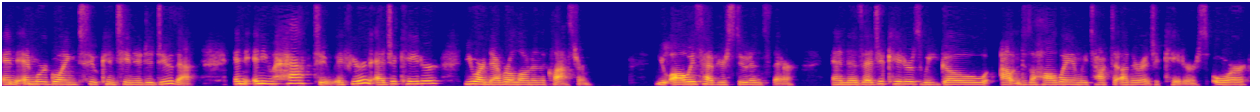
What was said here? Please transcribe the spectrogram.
And, and we're going to continue to do that. And, and you have to. If you're an educator, you are never alone in the classroom. You always have your students there. And as educators, we go out into the hallway and we talk to other educators. Or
